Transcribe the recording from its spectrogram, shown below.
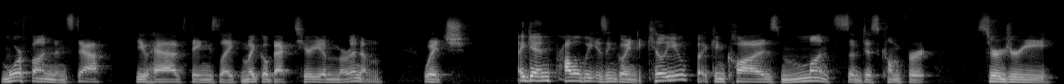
more fun than staph, you have things like Mycobacterium marinum, which Again, probably isn't going to kill you, but can cause months of discomfort, surgery,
